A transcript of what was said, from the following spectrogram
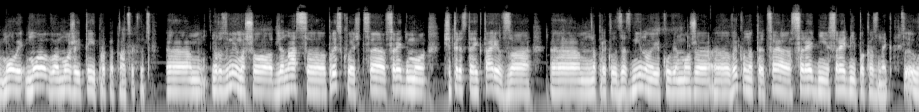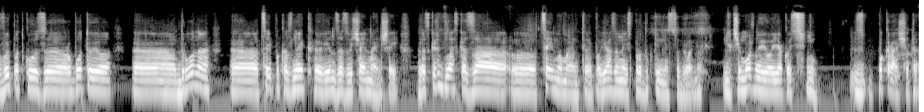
мови, мова може йти і про 15%. Е, розуміємо, що для нас е, це в середньому 400 гектарів за, наприклад, за зміну, яку він може виконати. Це середній, середній показник. В випадку з роботою. Е, Дрона е, цей показник він зазвичай менший. Розкажіть, будь ласка, за е, цей момент пов'язаний з продуктивністю дронів, і чи можна його якось ну, покращити?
